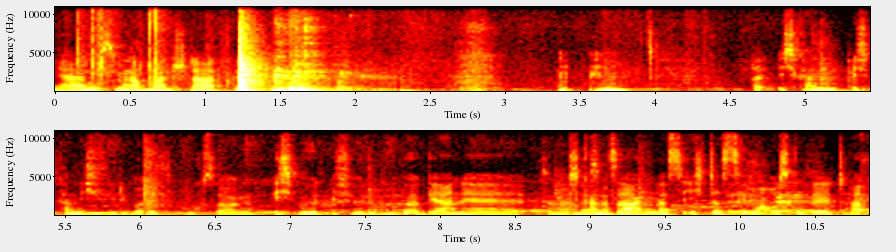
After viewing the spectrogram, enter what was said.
Ja, dann müssen wir nochmal einen Start finden. Ich kann, ich kann nicht viel über das Buch sagen. Ich, würd, ich würde lieber gerne, ich kann sagen, dass ich das Thema ausgewählt habe,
